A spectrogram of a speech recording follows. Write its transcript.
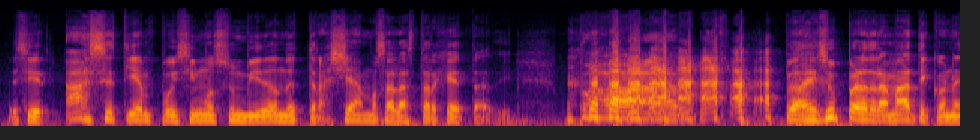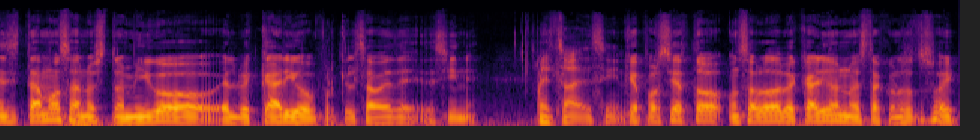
Es decir, hace tiempo hicimos un video donde trasheamos a las tarjetas. y. Pero es súper dramático. Necesitamos a nuestro amigo el becario porque él sabe de, de cine. Él sabe de cine. Que por cierto, un saludo al becario. No está con nosotros hoy.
